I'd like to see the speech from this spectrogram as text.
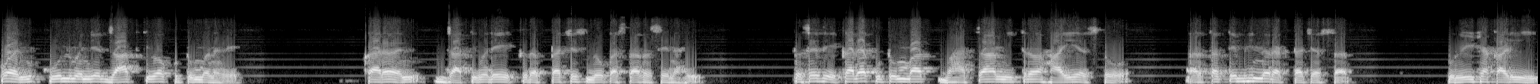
पण कुल म्हणजे जात किंवा कुटुंब नव्हे. कारण जातीमध्ये एक रक्ताचेच लोक असतात असे नाही. तसेच एखाद्या कुटुंबात भाचा मित्र हाही असतो. अर्थात ते भिन्न रक्ताचे असतात. पूर्वीच्या काळी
